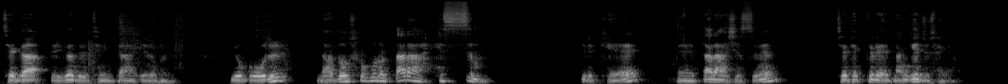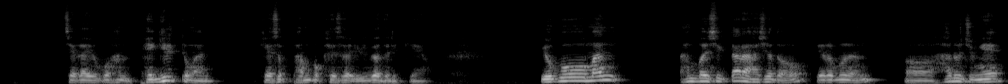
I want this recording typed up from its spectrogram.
제가 읽어 드릴 테니까 여러분 요거를 나도 속으로 따라 했음 이렇게 에, 따라 하셨으면 제 댓글에 남겨주세요. 제가 요거 한 100일 동안 계속 반복해서 읽어드릴게요. 요거만 한 번씩 따라 하셔도 여러분은 어, 하루 중에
